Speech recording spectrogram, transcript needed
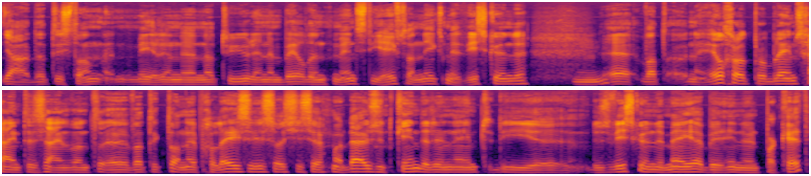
ja, dat is dan meer een natuur en een beeldend mens. Die heeft dan niks met wiskunde. Eh, wat een heel groot probleem schijnt te zijn. Want wat ik dan heb gelezen is... als je zeg maar duizend kinderen neemt... die dus wiskunde mee hebben in hun pakket...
